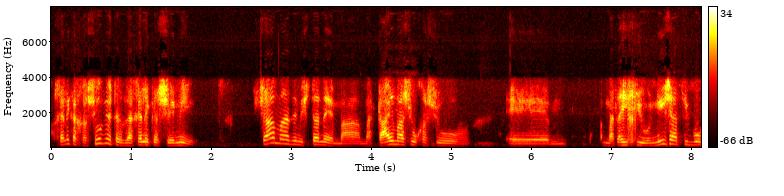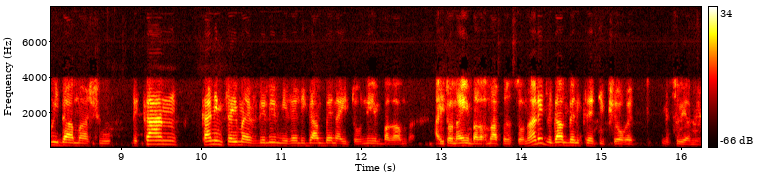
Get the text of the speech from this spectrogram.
החלק החשוב יותר זה החלק השני. שם זה משתנה, מה, מתי משהו חשוב, אה, מתי חיוני שהציבור ידע משהו, וכאן כאן נמצאים ההבדלים, נראה לי, גם בין העיתונים ברמה, העיתונאים ברמה הפרסונלית וגם בין כלי תקשורת מסוימים.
